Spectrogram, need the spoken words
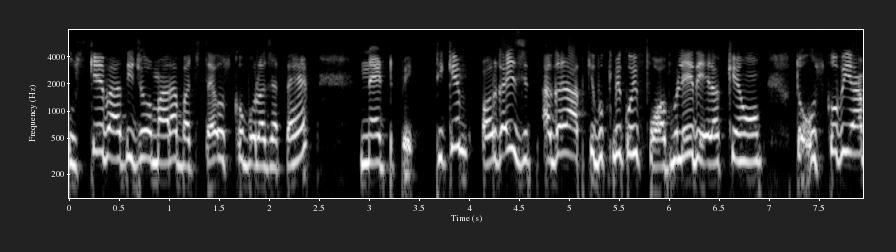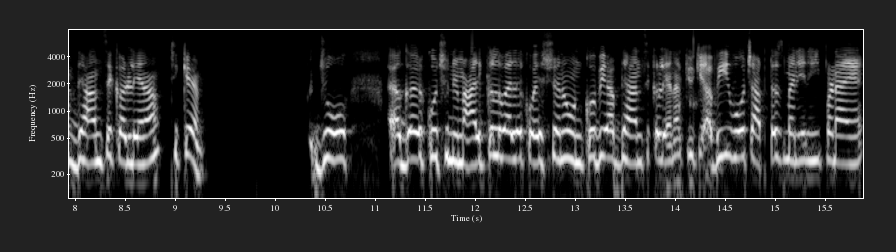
उसके बाद ही जो हमारा बचता है, उसको बोला जाता है नेट पे ठीक है? और गाइज़ अगर आपकी बुक में कोई फॉर्मूले दे रखे हों तो उसको भी आप ध्यान से कर लेना। ठीक है? जो अगर कुछ न्यूमेरिकल वाले क्वेश्चन हो, उनको भी आप ध्यान से कर लेना, क्योंकि अभी वो चैप्टर्स मैंने नहीं पढ़ाए हैं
